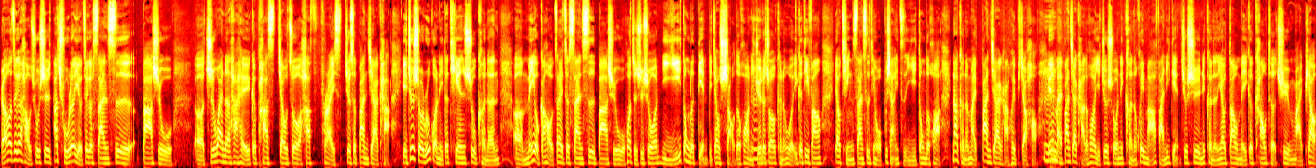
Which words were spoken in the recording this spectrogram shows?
然后这个好处是，它除了有这个三四八十五。呃之外呢，它还有一个 pass 叫做 half price，就是半价卡。也就是说，如果你的天数可能呃没有刚好在这三四八十五，或者是说你移动的点比较少的话，你觉得说可能我一个地方要停三四天，我不想一直移动的话，那可能买半价卡会比较好。因为买半价卡的话，也就是说你可能会麻烦一点，就是你可能要到每一个 counter 去买票，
